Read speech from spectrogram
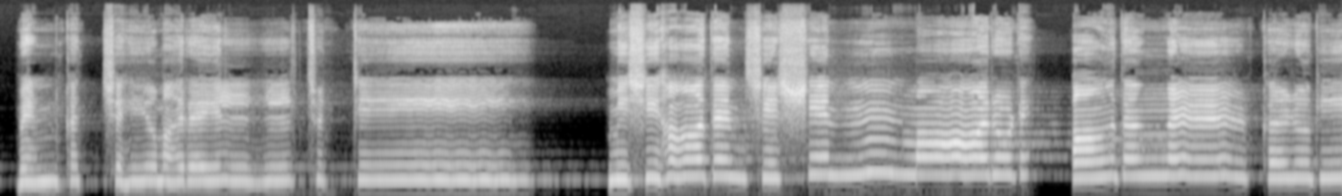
വെള്ളമെടുത്തു വെൺകച്ചയുമരയിൽ ചുറ്റി. മിഷിഹാതൻ ശിഷ്യന്മാരുടെ പാദങ്ങൾ കഴുകി.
